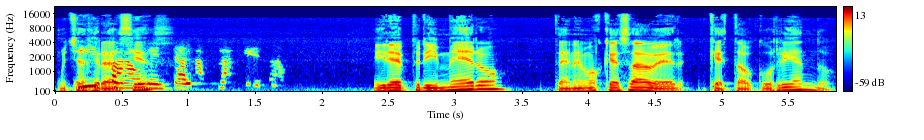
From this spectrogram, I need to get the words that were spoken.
Muchas y gracias. Para aumentar las plaquetas. Mire, primero tenemos que saber qué está ocurriendo.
